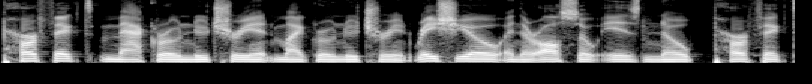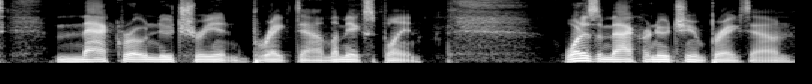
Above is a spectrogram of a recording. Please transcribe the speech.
perfect macronutrient micronutrient ratio, and there also is no perfect macronutrient breakdown. Let me explain. What is a macronutrient breakdown?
